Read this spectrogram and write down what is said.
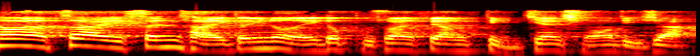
那在身材跟运动能力都不算非常顶尖的情况底下，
